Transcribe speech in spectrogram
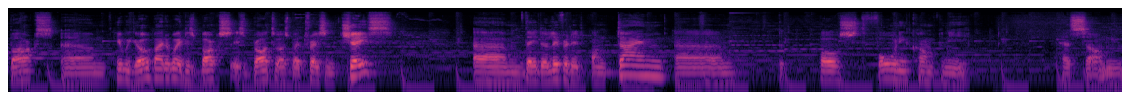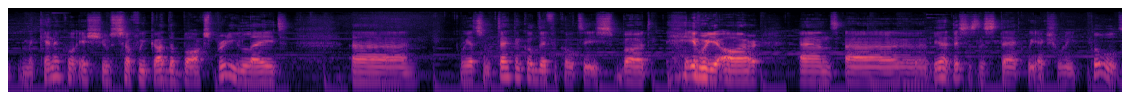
box. Um, here we go. By the way, this box is brought to us by Trace and Chase. Um, they delivered it on time. Um, the post forwarding company has some mechanical issues, so we got the box pretty late. Uh, we had some technical difficulties, but here we are. And uh, yeah, this is the stack we actually pulled.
